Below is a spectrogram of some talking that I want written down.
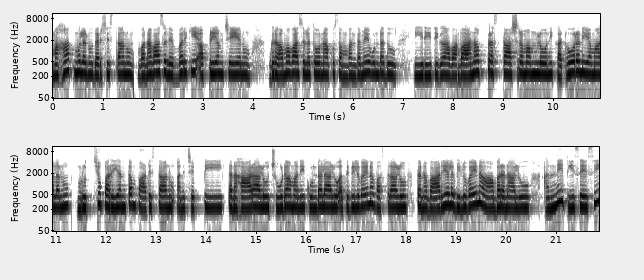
మహాత్ములను దర్శిస్తాను. వనవాసులెవ్వరికీ అప్రియం చేయను. గ్రామవాసులతో నాకు సంబంధమే ఉండదు. ఈ రీతిగా వానప్రస్థాశ్రమంలోని కఠోర నియమాలను మృత్యు పర్యంతం పాటిస్తాను అని చెప్పి తన హారాలు చూడమని కుండలాలు అతి విలువైన వస్త్రాలు తన భార్యల విలువైన ఆభరణాలు అన్నీ తీసేసి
